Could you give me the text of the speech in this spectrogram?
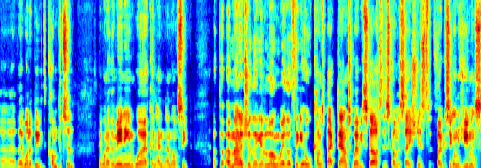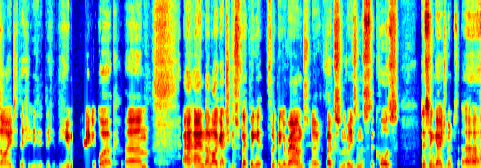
uh, they want to be competent, they want to have a meaning in work, and, and, and obviously a, a, manager they get along with. I think it all comes back down to where we started this conversation: is focusing on the human side, the, the, the human at work. Um, and, and, I like actually just flipping it, flipping it around. You know, focus on the reasons that cause disengagement, uh,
